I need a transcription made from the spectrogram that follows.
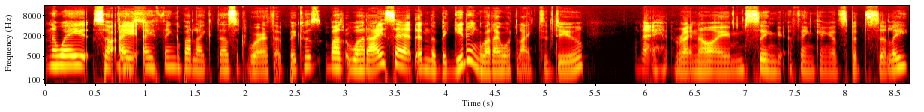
in a way. So Yes. I, I think about like, does it worth it? Because what what I said in the beginning, what I would like to do. Right now, I'm sing, thinking it's a bit silly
